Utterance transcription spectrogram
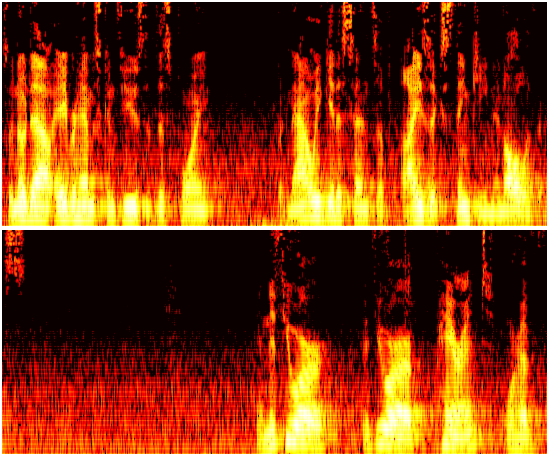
So, no doubt, Abraham is confused at this point, but now we get a sense of Isaac's thinking in all of this. And if you are, if you are a parent or have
